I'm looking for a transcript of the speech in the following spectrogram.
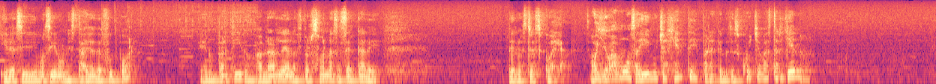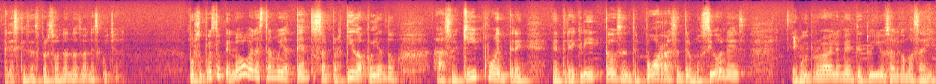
Y decidimos ir a un estadio de fútbol, en un partido, hablarle a las personas acerca de, de nuestra escuela. Oye, vamos, ahí hay mucha gente para que nos escuche, va a estar lleno. ¿Crees que esas personas nos van a escuchar? Por supuesto que no, van a estar muy atentos al partido, apoyando a su equipo entre, entre gritos, entre porras, entre emociones. Y muy probablemente tú y yo salgamos ahí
